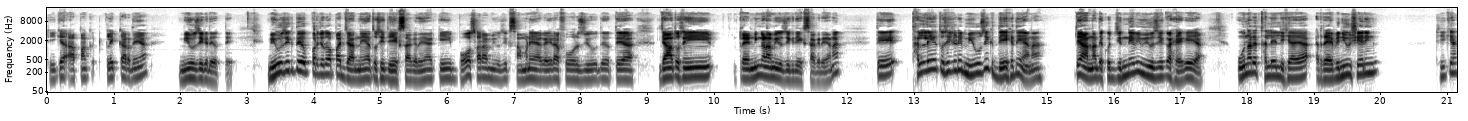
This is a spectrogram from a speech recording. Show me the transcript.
ਠੀਕ ਹੈ ਆਪਾਂ ਕਲਿੱਕ ਕਰਦੇ ਆ 뮤직 ਦੇ ਉੱਤੇ 뮤직 ਦੇ ਉੱਪਰ ਜਦੋਂ ਆਪਾਂ ਜਾਂਦੇ ਆ ਤੁਸੀਂ ਦੇਖ ਸਕਦੇ ਆ ਕਿ ਬਹੁਤ ਸਾਰਾ 뮤직 ਸਾਹਮਣੇ ਆ ਗਿਆ ਜਿਹੜਾ 4U ਦੇ ਉੱਤੇ ਆ ਜਾਂ ਤੁਸੀਂ ਟ੍ਰੈਂਡਿੰਗ ਵਾਲਾ 뮤직 ਦੇਖ ਸਕਦੇ ਆ ਨਾ ਤੇ ਥੱਲੇ ਤੁਸੀਂ ਜਿਹੜੇ 뮤직 ਦੇਖਦੇ ਆ ਨਾ ਧਿਆਨ ਨਾਲ ਦੇਖੋ ਜਿੰਨੇ ਵੀ 뮤직 ਹੈਗੇ ਆ ਉਹਨਾਂ ਦੇ ਥੱਲੇ ਲਿਖਿਆ ਆ ਰੈਵਨਿਊ ਸ਼ੇਅਰਿੰਗ ਠੀਕ ਹੈ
